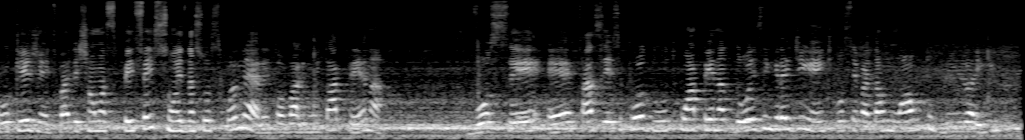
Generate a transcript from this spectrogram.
Porque, gente, vai deixar umas perfeições nas suas panelas. Então, vale muito a pena você é, fazer esse produto com apenas dois ingredientes. Você vai dar um alto brilho aí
